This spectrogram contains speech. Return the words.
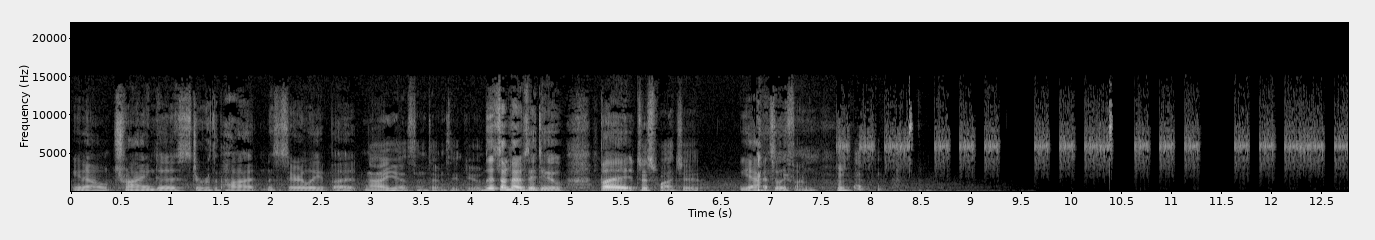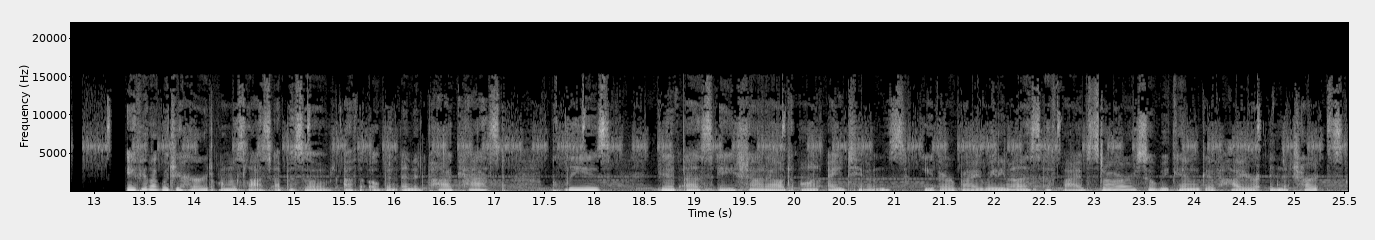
you know trying to stir the pot necessarily, but No, yeah, sometimes they do. sometimes they do. But Just watch it. yeah, it's really fun. If you like what you heard on this last episode of the Open Ended Podcast, please give us a shout out on iTunes, either by rating us a five star so we can get higher in the charts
